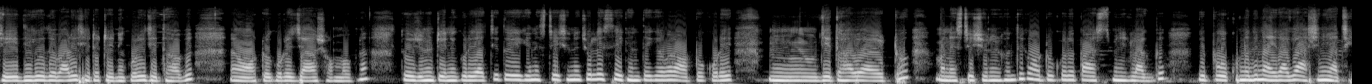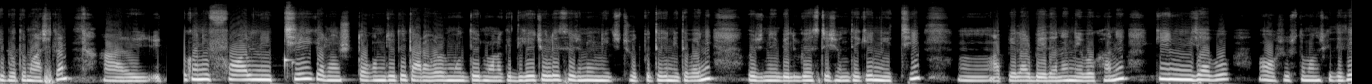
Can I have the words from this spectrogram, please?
যেই দিকে ওদের বাড়ি সেটা ট্রেনে করে যেতে হবে। অটো করে যাওয়া সম্ভব না। তো ওই জন্য ট্রেনে করে যাচ্ছি। তো এইখানে স্টেশনে চলে এসেছি। এখান থেকে আবার অটো করে যেতে হবে আর একটু। মানে স্টেশনের ওখান থেকে অটো করে পাঁচ মিনিট লাগবে। তো দিন এর আগে আসিনি, আজকে প্রথম আসলাম। আর ওই একটুখানি ফল নিচ্ছি কারণ তখন যেহেতু তারাগড়ের মধ্যে মনাকে দিয়ে চলে এসে ওই জন্য নিচে সোদপুর থেকে নিতে পারিনি। ওই জন্য বেলগুয়া স্টেশন থেকে নিচ্ছি। আপেল আর বেদানা নেব ওখানে। কি নিয়ে যাব? অসুস্থ মানুষকে দেখে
